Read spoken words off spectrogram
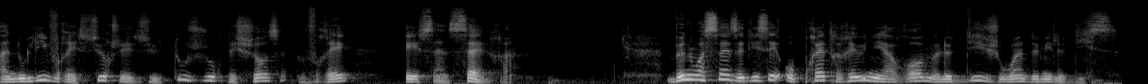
à nous livrer sur Jésus toujours des choses vraies et sincères. Benoît XVI disait aux prêtres réunis à Rome le 10 juin 2010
